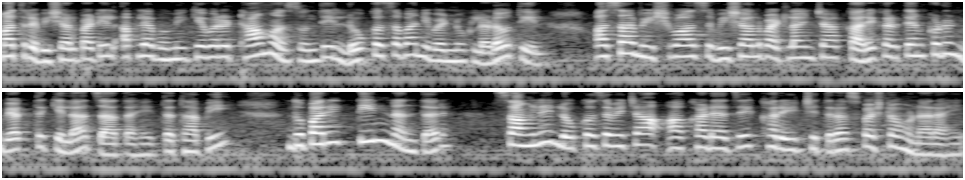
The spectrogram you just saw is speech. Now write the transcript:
मात्र विशाल पाटील आपल्या भूमिकेवर ठाम असून ते लोकसभा निवडणूक लढवतील असा विश्वास विशाल पाटलांच्या कार्यकर्त्यांकडून व्यक्त केला जात आहे. तथापि दुपारी तीन नंतर सांगली लोकसभेच्या आखाड्याचे खरे चित्र स्पष्ट होणार आहे.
